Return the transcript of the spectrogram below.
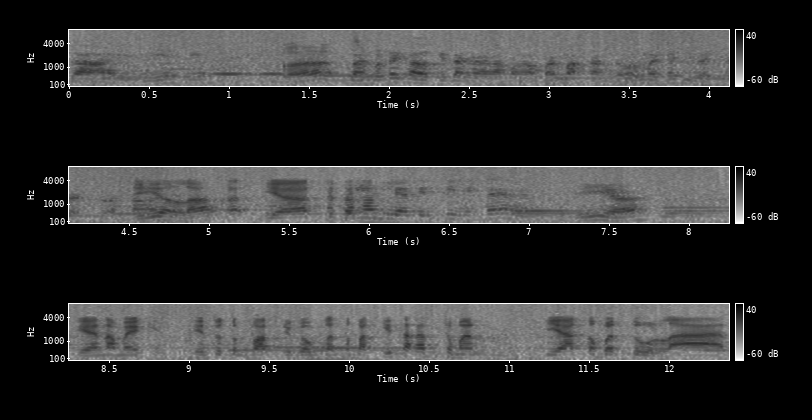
nggak ini sih. Nggak maksudnya kalau kita nggak ngapa-ngapain makan doang mereka juga cuek-cuek iyalah kan ya kita kita kan kan diliatin sini saya iya. Ya namanya itu tempat juga bukan tempat kita kan cuman ya kebetulan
